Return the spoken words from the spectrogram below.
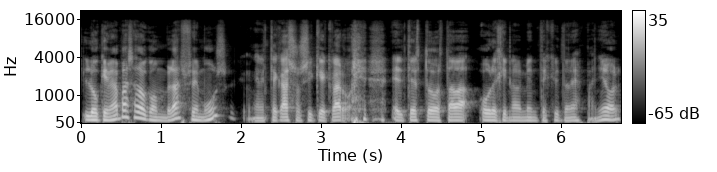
lo que me ha pasado con Blasphemous, en este caso sí que, claro, el texto estaba originalmente escrito en español,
